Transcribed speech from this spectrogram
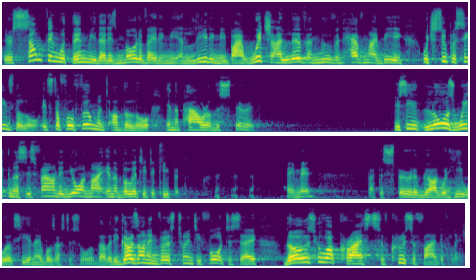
There's something within me that is motivating me and leading me by which I live and move and have my being, which supersedes the law. It's the fulfillment of the law in the power of the Spirit. You see, law's weakness is found in your and my inability to keep it. Amen? But the Spirit of God, when He works, He enables us to soar above it. He goes on in verse 24 to say, Those who are Christ's have crucified the flesh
